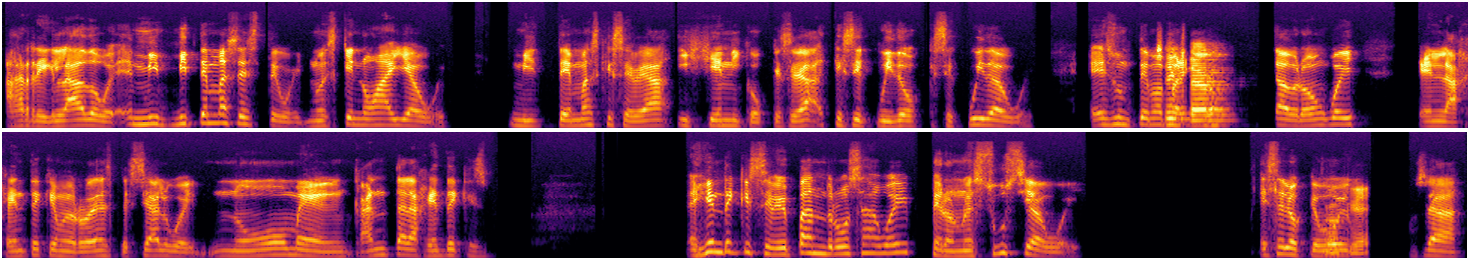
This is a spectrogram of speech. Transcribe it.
arreglado, güey. Mi, mi tema es este, güey. No es que no haya, güey. Mi tema es que se vea higiénico, que se vea, que se cuidó, que se cuida, güey. Es un tema Sí, para claro. cabrón, güey, en la gente que me rodea en especial, güey. No me encanta la gente que es. Hay gente que se ve pandrosa, güey, pero no es sucia, güey. Eso es lo que voy. Ok. güey. O sea,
